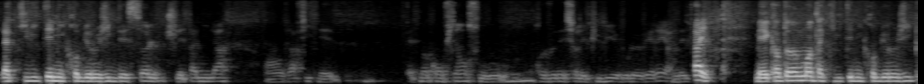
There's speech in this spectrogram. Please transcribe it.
l'activité microbiologique des sols, je ne l'ai pas mis là en graphique, mais faites-moi confiance ou revenez sur les piliers et vous le verrez en détail. Mais quand on augmente l'activité microbiologique,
